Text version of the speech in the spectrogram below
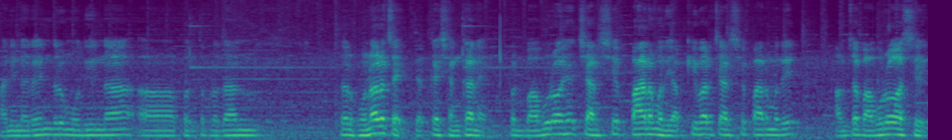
आणि नरेंद्र मोदींना पंतप्रधान तर होणारच आहे त्यात काही शंका नाही. पण बाबुराव ह्या चारशे पारमध्ये अख्खी बार चारशे पारमध्ये आमचा बाबुराव असेल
